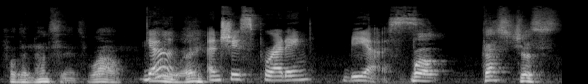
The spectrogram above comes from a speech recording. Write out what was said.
for the nonsense. Wow. Yeah. Anyway, And she's spreading BS. well, that's just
